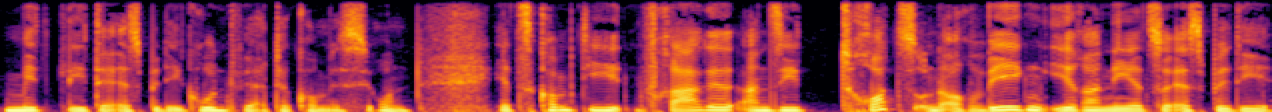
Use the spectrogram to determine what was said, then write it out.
Mitglied der SPD-Grundwertekommission. Jetzt kommt die Frage an Sie trotz und auch wegen Ihrer Nähe zur SPD.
